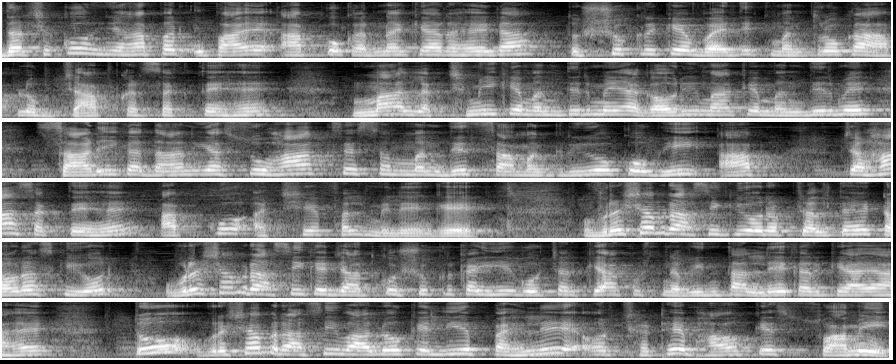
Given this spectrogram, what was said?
दर्शकों, यहाँ पर उपाय आपको करना क्या रहेगा? तो शुक्र के वैदिक मंत्रों का आप लोग जाप कर सकते हैं। माँ लक्ष्मी के मंदिर में या गौरी माँ के मंदिर में साड़ी का दान या सुहाग से संबंधित सामग्रियों को भी आप चढ़ा सकते हैं। आपको अच्छे फल मिलेंगे। वृषभ राशि की ओर अब चलते हैं, टॉरस की ओर। वृषभ राशि के जातकों, शुक्र का ये गोचर, क्या कुछ नवीनता लेकर के आया है? तो वृषभ राशि वालों के लिए पहले और छठे भाव के स्वामी,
